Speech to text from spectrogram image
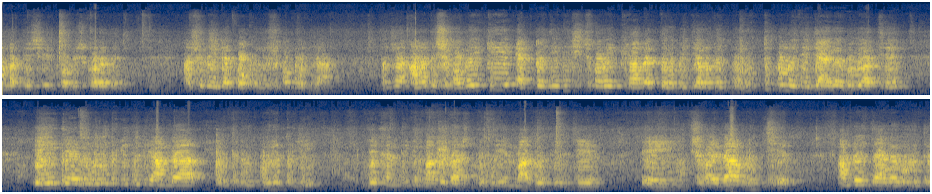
আমার দেশে প্রবেশ করাবে? আসলে এটা কখনো সম্ভব না। আসলে আমাদের সবাইকে একটা জিনিস সবাই খেয়াল রাখতে হবে যে আমাদের গুরুত্বপূর্ণ যে জায়গাগুলো আছে, এই জায়গাগুলো থেকে যদি আমরা গড়ে তুলি, যেখান থেকে মাদক আসতেছে, মাদকের যে এই ছয়লাভ হচ্ছে, আমরা এই জায়গাগুলোতে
